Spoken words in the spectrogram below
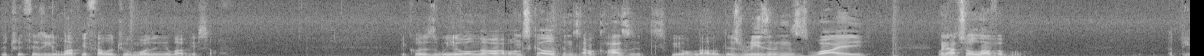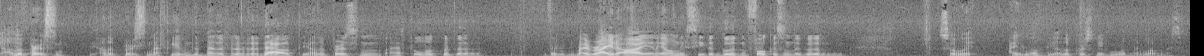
the truth is you love your fellow Jew more than you love yourself. Because we all know our own skeletons in our closets. We all know there's reasons why we're not so lovable. But the other person, the other person, I have to give him the benefit of the doubt. The other person, I have to look with, a, with a, my right eye and I only see the good and focus on the good. And so I love the other person even more than I love myself.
